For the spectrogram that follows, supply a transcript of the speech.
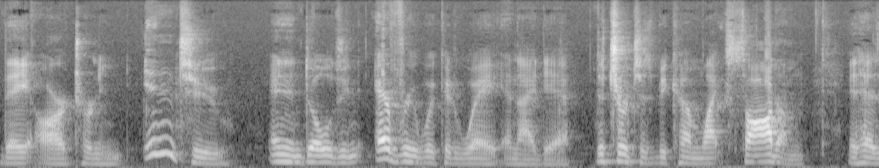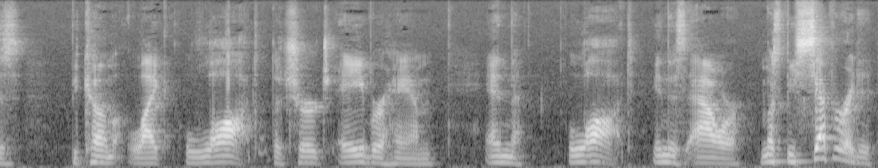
they are turning into and indulging every wicked way and idea. The church has become like Sodom. It has become like Lot, the church, Abraham, and Lot in this hour must be separated,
